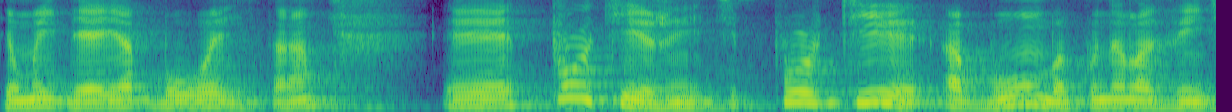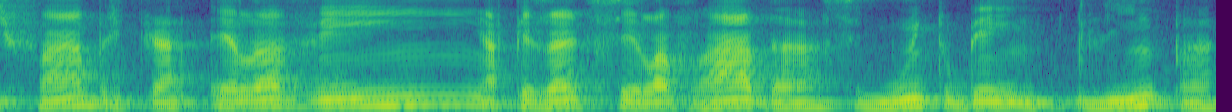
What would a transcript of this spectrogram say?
ter uma ideia boa aí, tá? É, por que, gente? Porque a bomba, quando ela vem de fábrica, ela vem, apesar de ser lavada, ser muito bem limpa,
